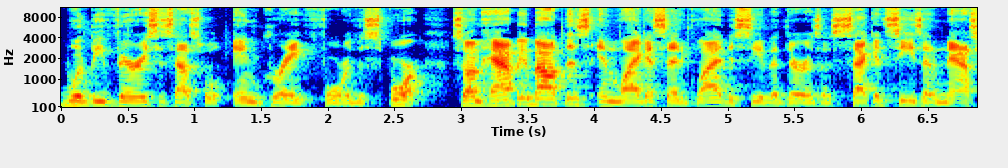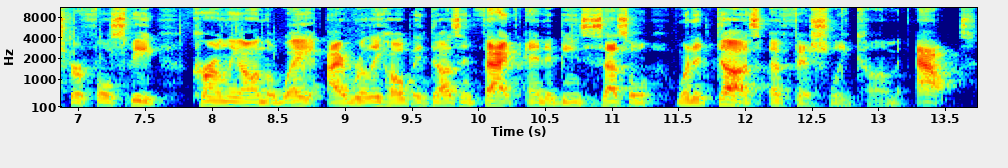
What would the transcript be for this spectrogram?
would be very successful and great for the sport. So I'm happy about this. And like I said, glad to see that there is a second season of NASCAR Full Speed currently on the way. I really hope it does, in fact, end up being successful when it does officially come out.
